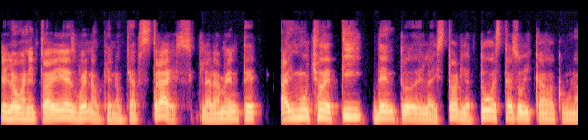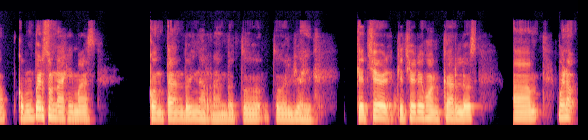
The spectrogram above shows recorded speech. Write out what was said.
Y lo bonito ahí es, bueno, que no te abstraes. Claramente hay mucho de ti dentro de la historia. Tú estás ubicado como, una, como un personaje más contando y narrando todo, todo el viaje. Qué chévere, qué chévere, Juan Carlos. bueno,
